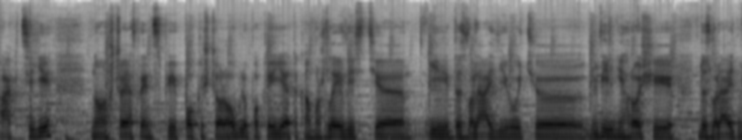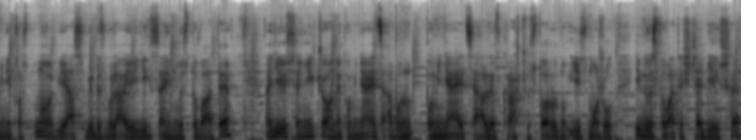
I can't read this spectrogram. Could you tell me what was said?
акції. Ну, що я в принципі поки що роблю, поки є така можливість е, і дозволяють е, вільні гроші, дозволяють мені просто, ну я собі дозволяю їх заінвестувати. Надіюся, нічого не поміняється або поміняється, але в кращу сторону і зможу інвестувати ще більше.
